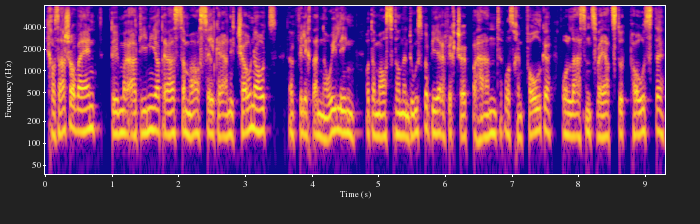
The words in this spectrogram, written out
Ich habe es auch schon erwähnt, tun wir auch deine Adresse, Marcel, gerne in die Show Notes. Dann vielleicht ein Neuling, der Mastodon ausprobieren, vielleicht schon jemanden haben, der es folgen können, der lesenswert posten.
